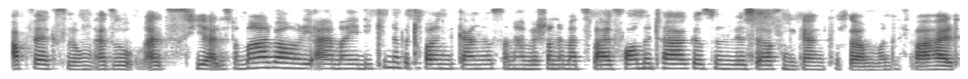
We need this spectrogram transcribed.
Abwechslung. Also als hier alles normal war und die einmal in die Kinderbetreuung gegangen ist, dann haben wir schon immer zwei Vormittage sind wir surfen gegangen zusammen. Und das war halt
